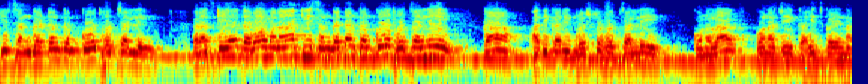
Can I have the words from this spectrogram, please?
की संघटन कमकुवत होत चालले. राजकीय दबाव म्हणा की संघटन कमकुवत होत चालले. का अधिकारी भ्रष्ट होत चालले. कोणालाच कोणाचे काहीच कळेना.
